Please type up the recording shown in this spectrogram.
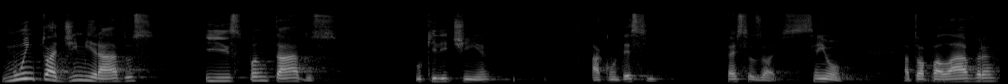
muito admirados e espantados o que lhe tinha acontecido. Feche seus olhos. Senhor, a tua palavra,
